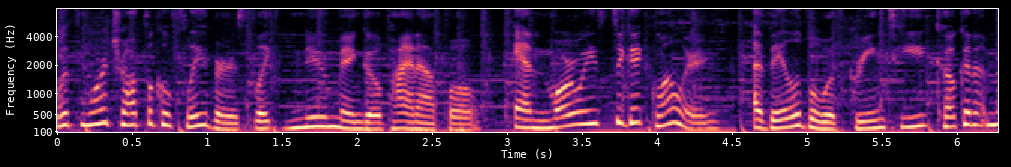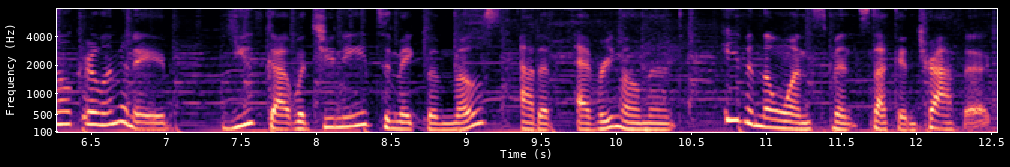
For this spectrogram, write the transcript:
With more tropical flavors like new mango pineapple and more ways to get glowing. Available with green tea, coconut milk, or lemonade. You've got what you need to make the most out of every moment, even the ones spent stuck in traffic.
